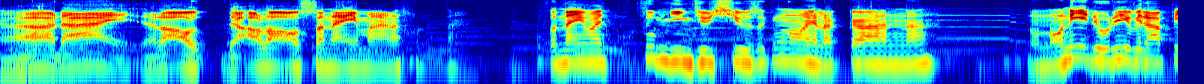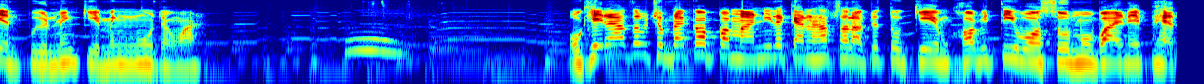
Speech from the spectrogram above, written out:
อ่าได้เดี๋ยวเราเอาเดี๋ยวเอาเราเอาสไนมานะคนนะสไนมาซุ่มยิงชิวๆสักหน่อยละกันนะ น้องๆนี่ดูดิเวลาเปลี่ยนปืนแม่งเกมแม่งงูจังวะโอเคนะครับท่านผู้ชมนั้นก็ประมาณนี้แล้วกันนะครับสำหรับเจ้าตัวเกม Call of Duty Warzone Mobile ในแพท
